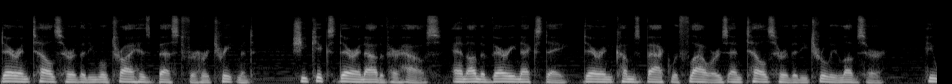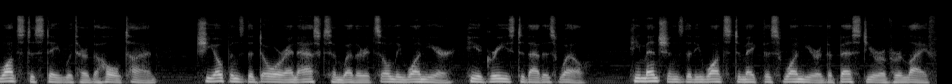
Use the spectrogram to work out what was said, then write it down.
Daryn tells her that he will try his best for her treatment. She kicks Daryn out of her house and on the very next day, Daryn comes back with flowers and tells her that he truly loves her. He wants to stay with her the whole time. She opens the door and asks him whether it's only one year, he agrees to that as well. He mentions that he wants to make this one year the best year of her life.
